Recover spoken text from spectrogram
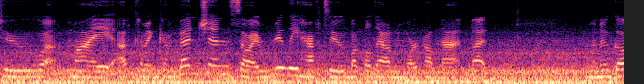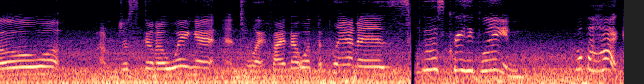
to my upcoming convention, so I really have to buckle down and work on that. But I'm gonna go, I'm just gonna wing it until I find out what the plan is. Look at this crazy plane. What the heck?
